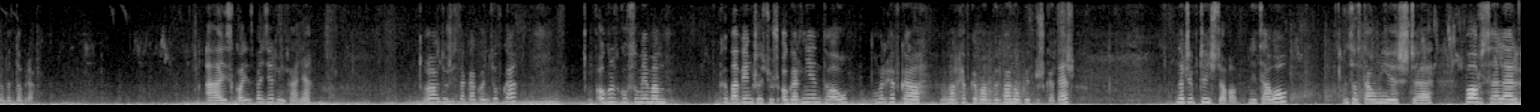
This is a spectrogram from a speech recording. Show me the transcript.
Nawet dobre. A jest koniec października, nie? O, to już jest taka końcówka. W ogródku w sumie mam chyba większość już ogarniętą. Marchewka, marchewkę mam wyrwaną, pietruszkę też. Znaczy częściowo, nie całą. Został mi jeszcze por, seler.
